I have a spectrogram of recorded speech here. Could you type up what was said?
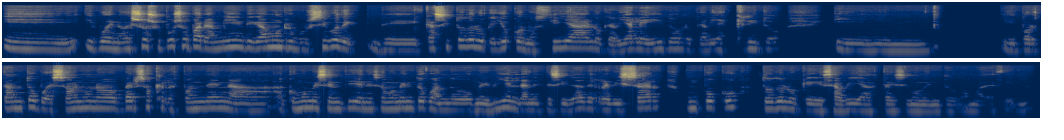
Y, bueno, eso supuso para mí, digamos, un revulsivo de, casi todo lo que yo conocía, lo que había leído, lo que había escrito. Y, por tanto, pues son unos versos que responden a, a, cómo me sentí en ese momento cuando me vi en la necesidad de revisar un poco todo lo que sabía hasta ese momento, vamos a decir. ¿no?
